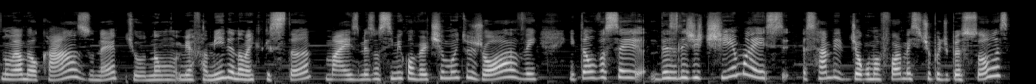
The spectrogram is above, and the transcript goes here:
não é o meu caso, né? Porque eu não, minha família não é cristã, mas mesmo assim me converti muito jovem. Então você deslegitima esse, sabe, de alguma forma esse tipo de pessoas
